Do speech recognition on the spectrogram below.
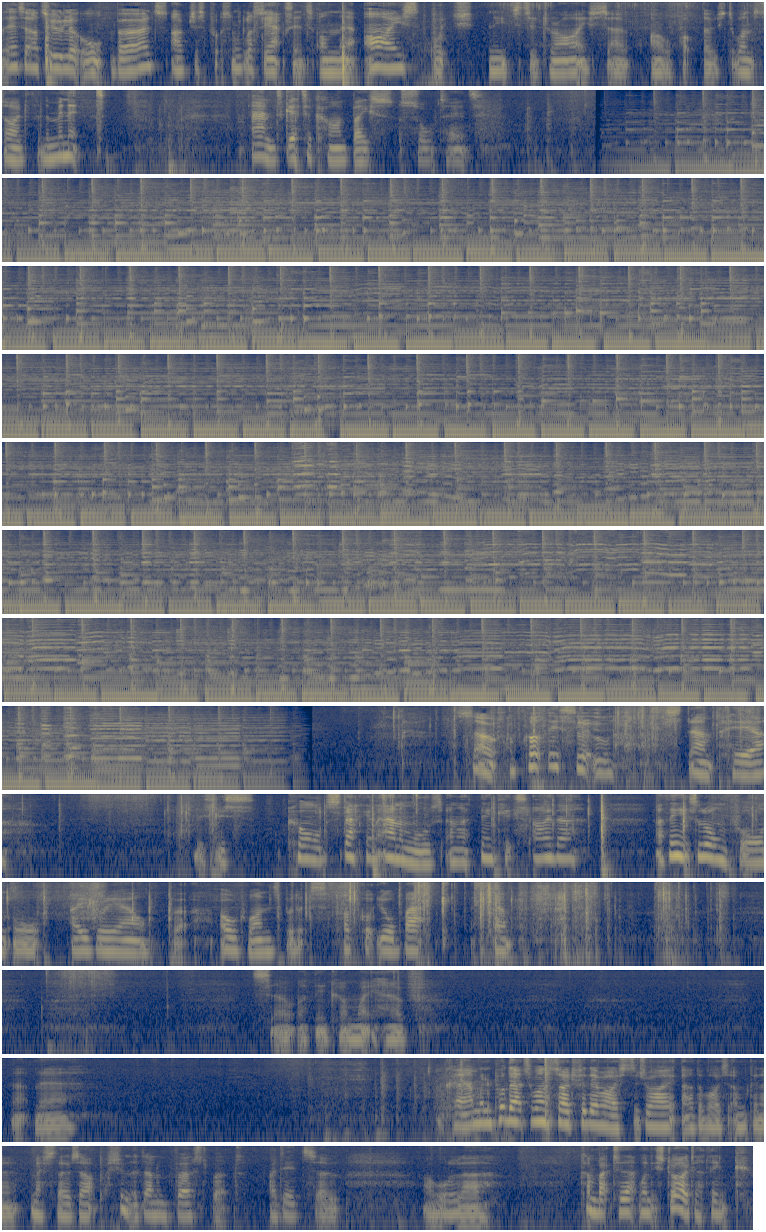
There's our two little birds. I've just put some glossy accents on their eyes, which needs to dry. So I will pop those to one side for the minute and get a card base sorted. So I've got this little stamp here. This is called Stacking Animals and I think it's either, I think it's Lawn Fawn or Avery Elle, but old ones, but it's, I've got your back stamp. So I think I might have that there. Okay, I'm going to put that to one side for their eyes to dry, otherwise I'm going to mess those up. I shouldn't have done them first, but I did, so I will uh, come back to that when it's dried, I think.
